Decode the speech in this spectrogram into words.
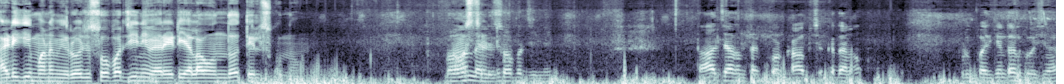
అడిగి మనం ఈరోజు సూపర్ జీని వెరైటీ ఎలా ఉందో తెలుసుకుందాం. బాగుందండి. సూపర్ జీని. తాల్ శాతం తక్కువ కాపు చిక్కదనం. ఇప్పుడు పది క్వింటాలు కోసా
